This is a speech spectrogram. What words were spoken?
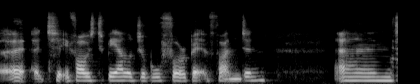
uh, to, if i was to be eligible for a bit of funding? And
